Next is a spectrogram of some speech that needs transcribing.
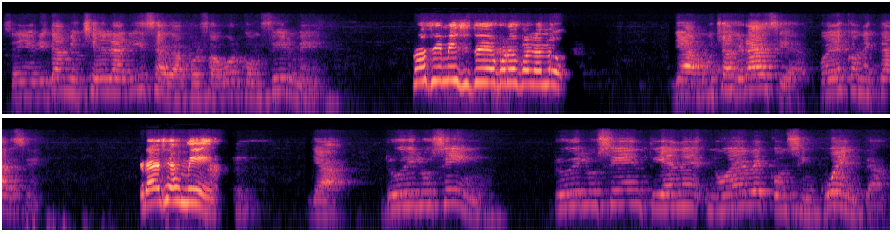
Señorita Michelle Arizaga, por favor, confirme. No, sí, sí estoy de acuerdo con la nota. Ya, muchas gracias. Puedes conectarse. Gracias, Mi. Ya. Rudy Lucín. Rudy Lucín tiene 9,50.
